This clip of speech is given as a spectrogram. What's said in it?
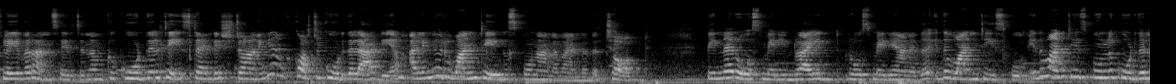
ഫ്ലേവർ അനുസരിച്ച് നമുക്ക് കൂടുതൽ ടേസ്റ്റ് അതിന്റെ ഇഷ്ടമാണെങ്കിൽ നമുക്ക് കുറച്ച് കൂടുതൽ ആഡ് ചെയ്യാം. അല്ലെങ്കിൽ ഒരു വൺ ടേബിൾ സ്പൂൺ ആണ് വേണ്ടത് ചോപ്ഡ് പിന്നെ റോസ്മേരി ഡ്രൈഡ് റോസ്മേരി ആണിത് ഇത് വൺ ടീസ്പൂൺ ഇത് വൺ ടീസ്പൂണിൽ കൂടുതൽ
